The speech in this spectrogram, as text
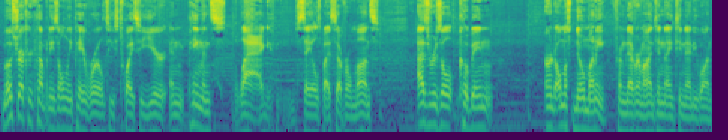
Most record companies only pay royalties twice a year, and payments lag sales by several months. As a result, Cobain earned almost no money from Nevermind in 1991.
